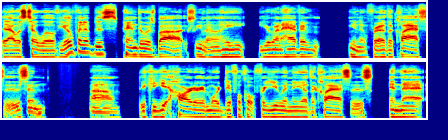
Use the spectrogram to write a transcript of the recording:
That I was told, well, if you open up this Pandora's box, you know, he you're going to have him, you know, for other classes, and um, it could get harder and more difficult for you in the other classes. And that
